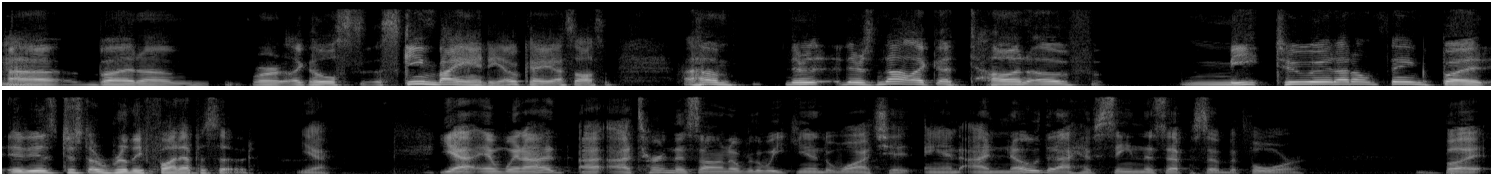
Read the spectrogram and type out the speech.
Mm. Uh, but um, or like a little s- scheme by Andy. Okay, that's awesome. Um, there there's not like a ton of meat to it, I don't think, but it is just a really fun episode. Yeah. Yeah, and when I, I I turned this on over the weekend to watch it, and I know that I have seen this episode before, but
